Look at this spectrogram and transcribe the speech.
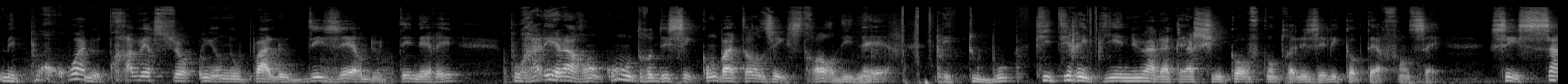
Mais pourquoi ne traverserions-nous pas le désert du Ténéré pour aller à la rencontre de ces combattants extraordinaires, les Toubous, qui tiraient pieds nus à la Klachnikov contre les hélicoptères français? C'est ça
